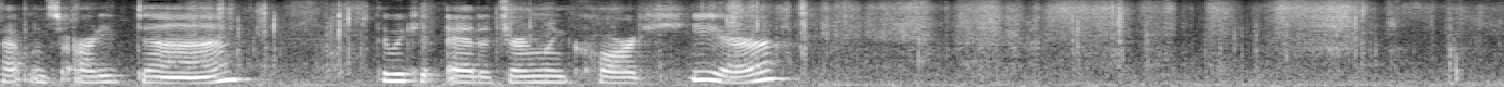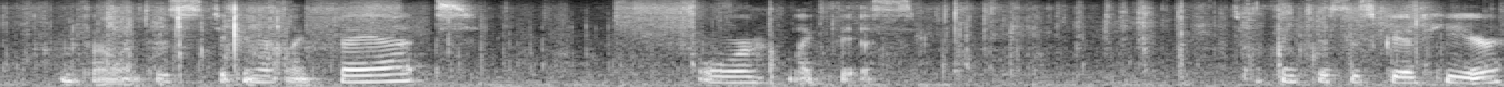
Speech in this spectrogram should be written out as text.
That one's already done. Then we could add a journaling card here. If I want this sticking out like that or like this. So I think this is good here.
